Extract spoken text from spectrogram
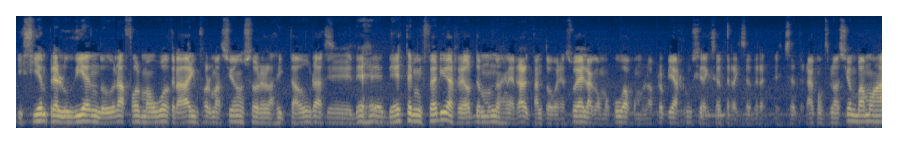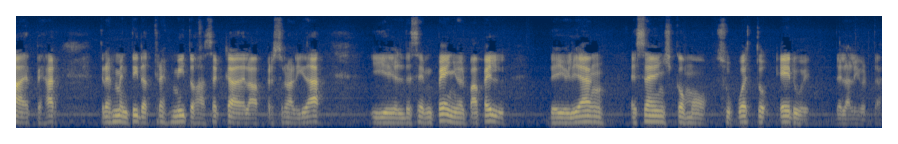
y siempre aludiendo de una forma u otra a dar información sobre las dictaduras de, de, este hemisferio y alrededor del mundo en general, tanto Venezuela como Cuba, como la propia Rusia, etcétera, etcétera, etcétera. A continuación vamos a despejar tres mentiras, tres mitos acerca de la personalidad y el desempeño, el papel de Julian Assange como supuesto héroe de la libertad.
